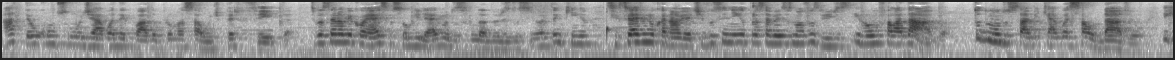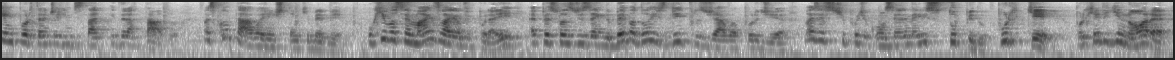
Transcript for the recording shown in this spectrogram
a ter o consumo de água adequado para uma saúde perfeita. Se você não me conhece, eu sou o Guilherme, um dos fundadores do Senhor Tanquinho. Se inscreve no canal e ativa o sininho para saber dos novos vídeos e vamos falar da água. Todo mundo sabe que a água é saudável e que é importante a gente estar hidratado. Mas quanta água a gente tem que beber? O que você mais vai ouvir por aí é pessoas dizendo beba 2 litros de água por dia. Mas esse tipo de conselho é meio estúpido. Por quê? Porque ele ignora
